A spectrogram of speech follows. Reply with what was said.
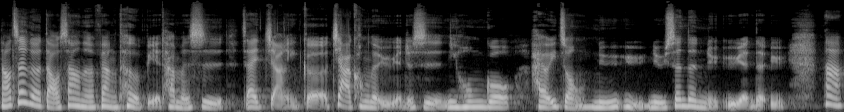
然后这个岛上呢非常特别，他们是在讲一个架空的语言，就是霓虹沟，还有一种女语，女生的女语言的语。那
